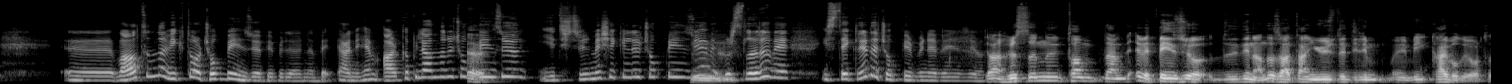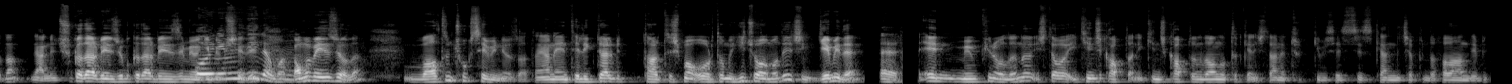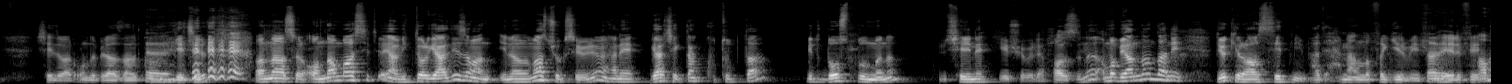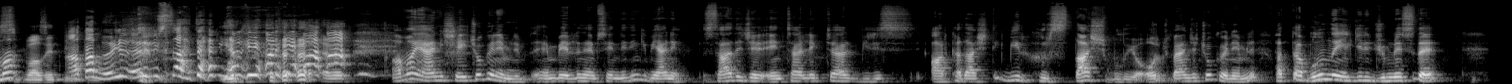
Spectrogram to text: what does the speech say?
e, Walton'la Victor çok benziyor birbirlerine. Yani hem arka planları çok evet. benziyor, yetiştirilme şekilleri çok benziyor hmm. ve hırsları ve istekleri de çok birbirine benziyor. Yani hırslarını tam yani evet benziyor dediğin anda zaten yüzde dilim bir kayboluyor ortadan. Yani şu kadar benziyor bu kadar benzemiyor o gibi bir şey değil. değil ama. ama benziyorlar. Walton çok seviniyor zaten. Yani entelektüel bir tartışma ortamı hiç olmadığı için gemide evet. En mümkün olanı işte o ikinci kaptan. ikinci kaptanı da anlatırken işte hani Türk gibi sessiz kendi çapında falan diye bir şey de var. Onu da birazdan evet. geçelim. Ondan sonra ondan bahsediyor. Yani Victor geldiği zaman inanılmaz çok seviniyor. Hani gerçekten kutupta bir dost bulmanın şeyini yaşıyor böyle hazını ama bir yandan da hani diyor ki rahatsız etmeyeyim hadi hemen lafa girmeyeyim şimdi Tabii. herifi ama sık boğaz etmeyeyim. Adam öyle ölmüş zaten yarı yarıya. evet. Ama yani şey çok önemli hem Berlin hem senin dediğin gibi yani sadece entelektüel birisi arkadaş değil bir hırsdaş buluyor. O Tabii. bence çok önemli. Hatta bununla ilgili cümlesi de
